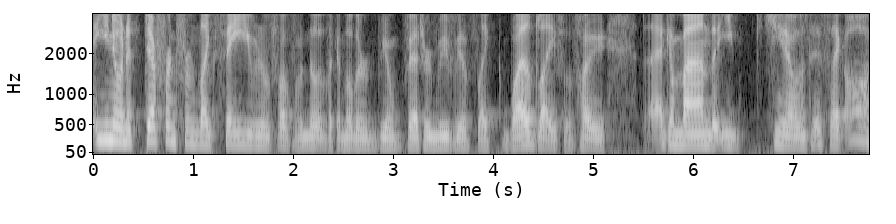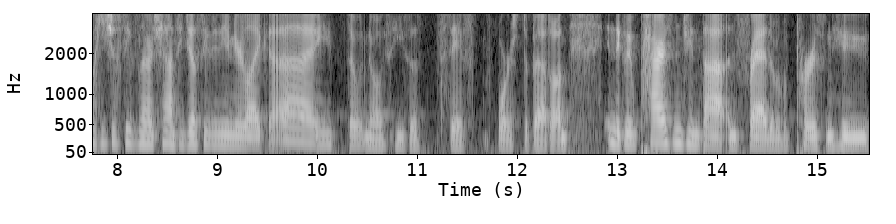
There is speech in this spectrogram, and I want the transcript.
you know, and it's different from like say even of, of another like another you know veteran movie of like wildlife of how like a man that you you know it's like oh he just needs another chance he just needs and you're like ah you don't know if he's a safe horse to bet on. In the comparison between that and Fred of a person who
